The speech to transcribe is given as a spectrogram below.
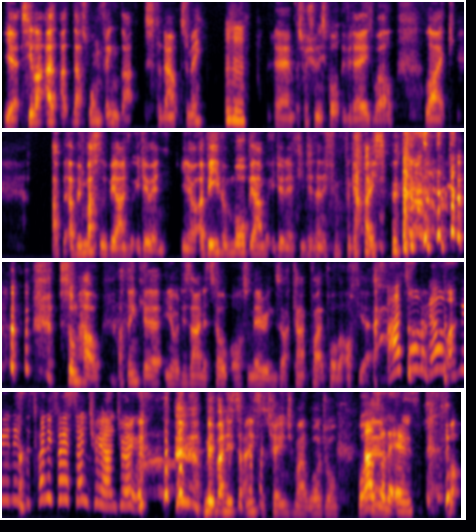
yeah. See, like I, I, that's one thing that stood out to me, Mhm. um, especially when we spoke the other day as well. Like, I've, I've been massively behind what you're doing. You know, I'd be even more behind what you're doing if you did anything for guys. Somehow, I think uh, you know a designer tote or some earrings. I can't quite pull that off yet. I don't know. I mean, it's the 21st century, Andrew. Maybe I need to I need to change my wardrobe. But, That's um, what it is. but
